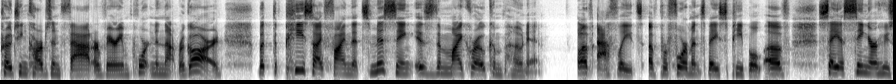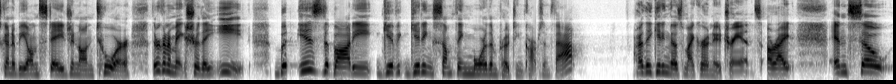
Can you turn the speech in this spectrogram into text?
Protein, carbs, and fat are very important in that regard. But the piece I find that's missing is the micro component of athletes, of performance based people, of, say, a singer who's going to be on stage and on tour. They're going to make sure they eat. But is the body give, getting something more than protein, carbs, and fat? Are they getting those micronutrients? All right. And so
